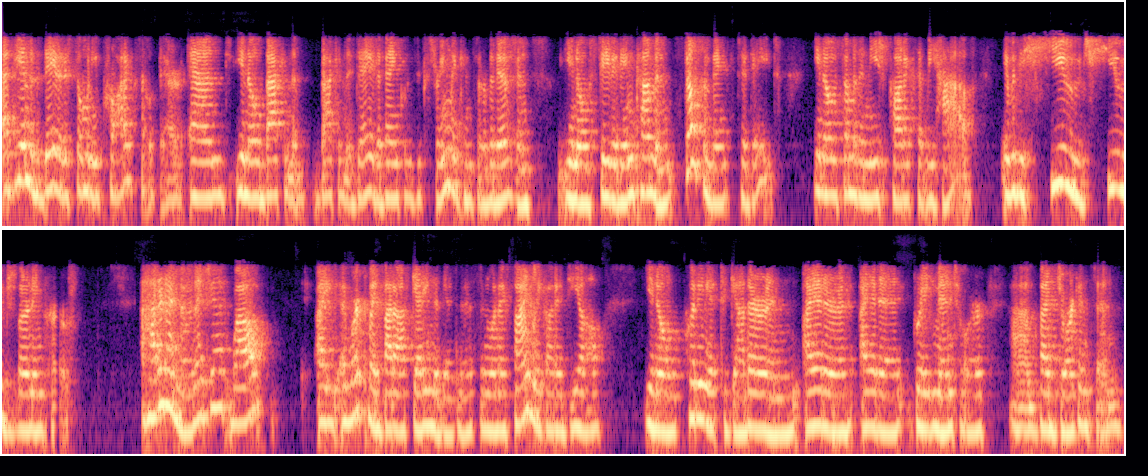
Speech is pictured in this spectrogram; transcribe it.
at the end of the day, there's so many products out there, and you know, back in the back in the day, the bank was extremely conservative, and you know, stated income, and still some banks to date. You know, some of the niche products that we have, it was a huge, huge learning curve. How did I manage it? Well, I, I worked my butt off getting the business, and when I finally got a deal, you know, putting it together, and I had a I had a great mentor, um, Bud Jorgensen,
